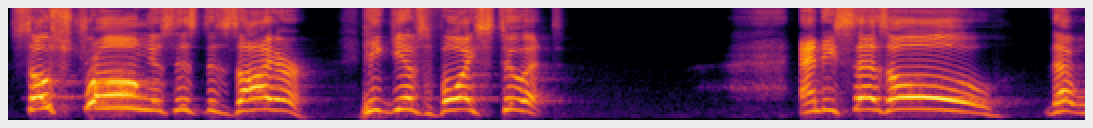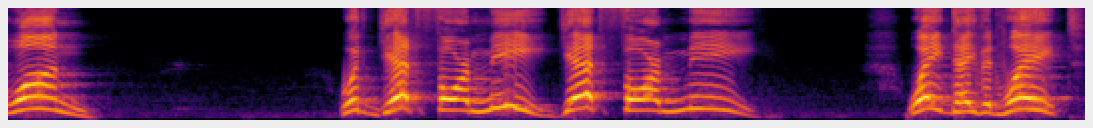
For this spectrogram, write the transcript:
So strong is his desire, he gives voice to it. And he says, Oh, that one would get for me, get for me. Wait, David, wait.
